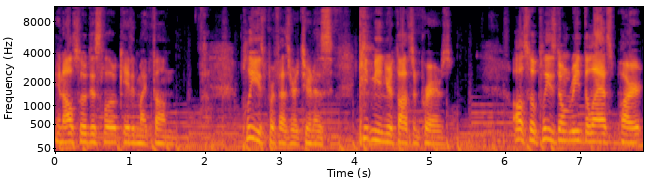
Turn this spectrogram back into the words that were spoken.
and also dislocated my thumb. Please, Professor Tunis, keep me in your thoughts and prayers. Also, please don't read the last part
